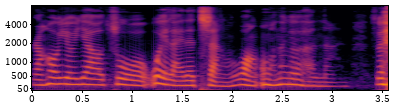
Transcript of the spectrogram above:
然后又要做未来的展望，哦，那个很难。所以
